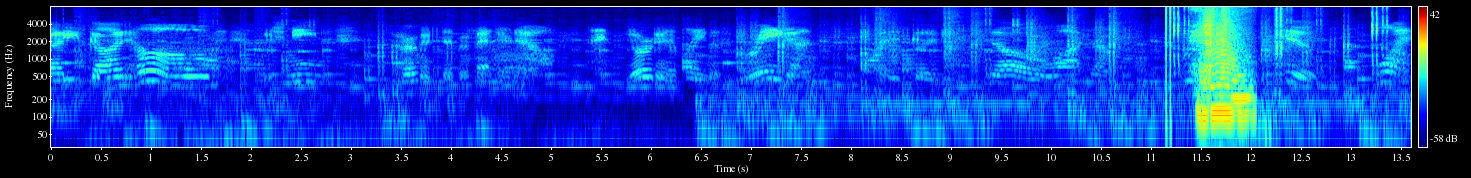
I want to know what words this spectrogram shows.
Everybody's gone home, which means Herman's the professor now. And you're gonna play with ray. And it's gonna be so awesome. Hello. Two, one.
